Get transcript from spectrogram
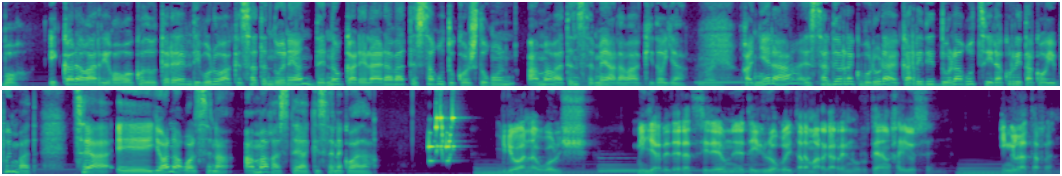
Bo, ikaragarri gogoko dut ere, liburuak esaten duenean denok garela erabat ezagutuko ez dugun ama baten zeme alabak idoia. Bai. Gainera, ezaldi horrek burura ekarri dit duela gutxi irakurritako ipuin bat. Zea, e, Joana Gualzena, ama gazteak izenekoa da. Joanna Walsh, mila bederatzireun eta irurogeita amargarren urtean jaio zen, Inglaterran.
